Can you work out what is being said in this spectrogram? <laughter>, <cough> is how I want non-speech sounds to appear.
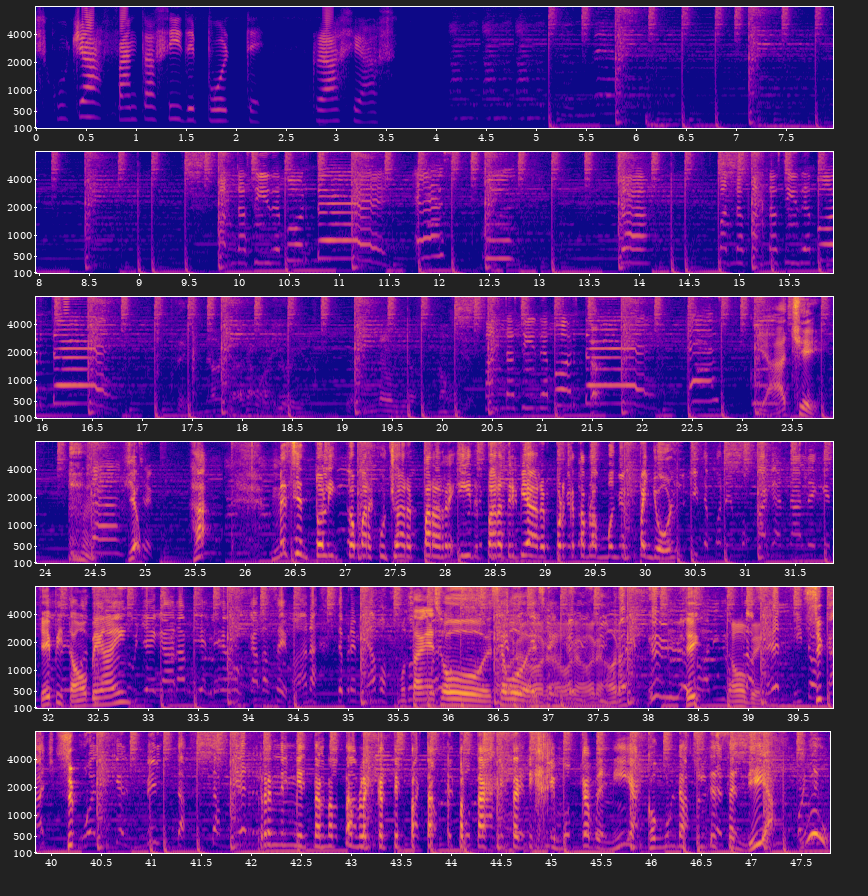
Escucha Fantasy Deporte. Gracias. Fantasy Deporte. Escucha. Manda Fantasy Deporte. Fantasy Deporte. Escucha. Yo. Ja. Me siento listo para escuchar, para reír, para tripear, porque te hablamos en español. JP, ¿estamos bien ahí? ¿Cómo están esos? Ese, Ahora, ese- ahora, ahora. Sí, Estamos bien. sí, sí. Rendimiento notable que te pata, pataje, te dijimos que venía con una azul descendía. Uh.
